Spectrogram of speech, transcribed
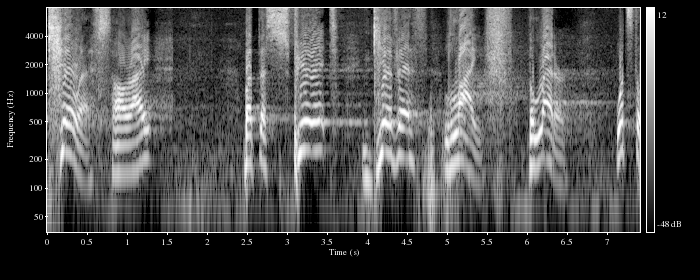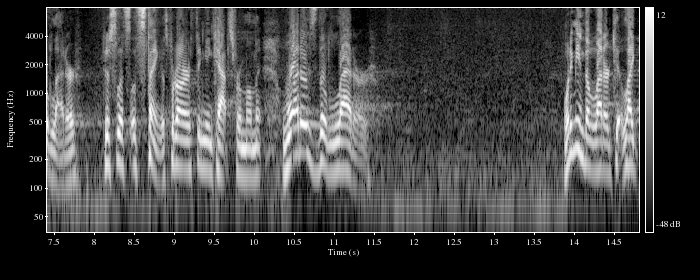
killeth, all right? But the spirit giveth life. The letter. What's the letter? Just let's, let's think. Let's put on our thinking caps for a moment. What is the letter? What do you mean the letter? Like,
